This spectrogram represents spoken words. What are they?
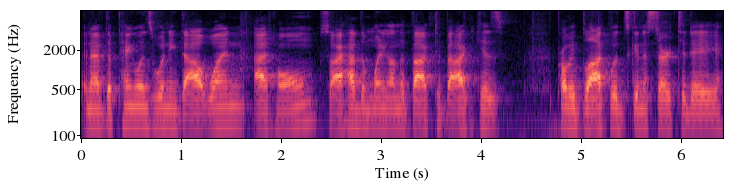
And I have the Penguins winning that one at home. So I have them winning on the back to back because probably Blackwood's gonna start today,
